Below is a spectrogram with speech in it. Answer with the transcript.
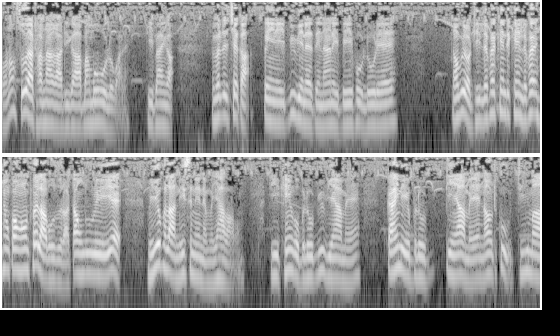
ပေါ့နော်။အစိုးရဌာနက အဓိက ပံ့ပိုးဖို့လိုပါတယ်။ဒီအပိုင်းက။နံပါတ်တစ်အချက်က ပင်တွေပြုပြင်တဲ့ သင်တန်းတွေပေးဖို့လိုတယ်။နောက်ပြီးတော့ဒီလက်ဖက်ခင်းတခင်း လက်ဖက်အညွှန်းကောင်းကောင်းထွက်လာဖို့ဆိုတာ တောင်သူတွေရဲ့ မိရိုးဖလာနည်းစနစ်နဲ့ မရပါဘူး။ဒီခင်းကို ဘယ်လိုပြုပြင်ရမယ်။ကိုင်းတွေကို ဘယ်လိုပြင်ရမယ်။နောက်တခု ဒီမှာ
